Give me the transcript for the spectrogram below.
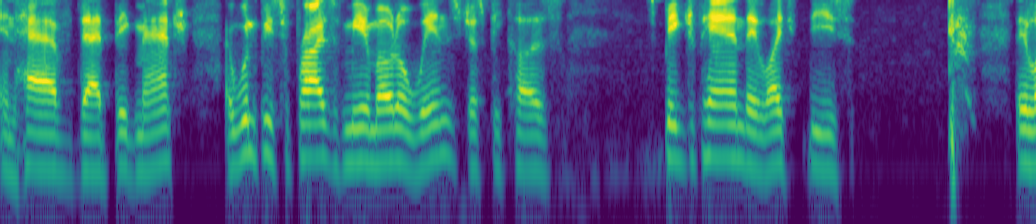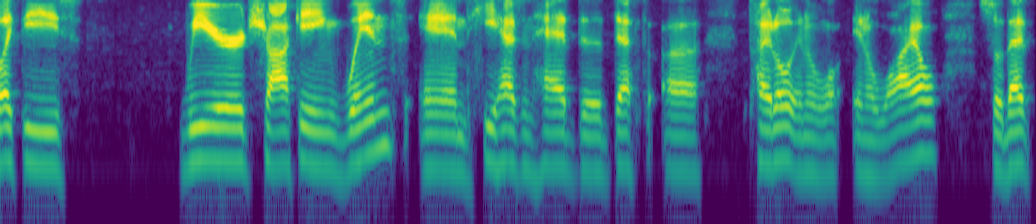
and have that big match. I wouldn't be surprised if Miyamoto wins just because it's Big Japan. They like these they like these weird, shocking wins, and he hasn't had the death uh, title in a in a while. So that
